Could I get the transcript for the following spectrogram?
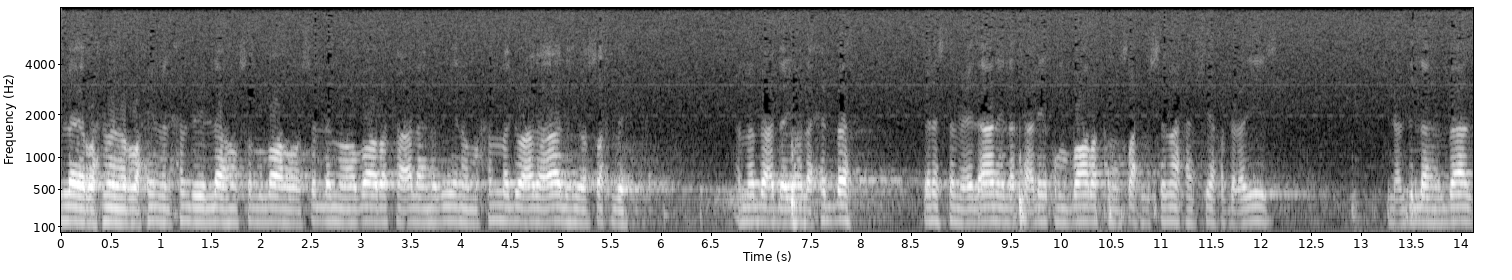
بسم الله الرحمن الرحيم. الحمد لله وصلى الله وسلم وبارك على نبينا محمد وعلى آله وصحبه. أما بعد أيها الأحبة سنستمع الآن إلى تعليق مبارك من صاحب السماحة الشيخ عبد العزيز بن عبد الله بن باز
